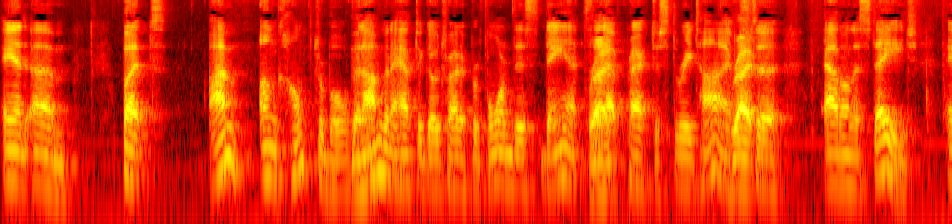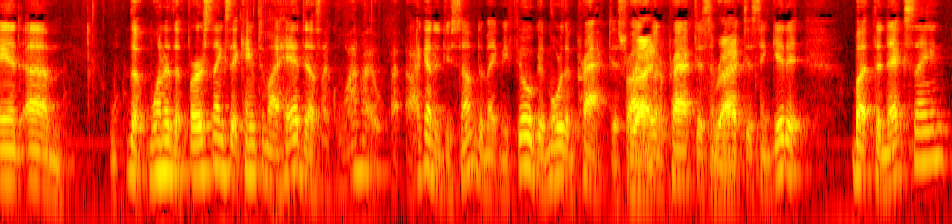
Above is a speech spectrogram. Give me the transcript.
And um, but I'm uncomfortable that mm-hmm. I'm going to have to go try to perform this dance that I've practiced three times to out on a stage. And um, the one of the first things that came to my head, I was like, why am I? I got to do something to make me feel good more than practice, right? I'm going to practice and practice and get it. But the next thing,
